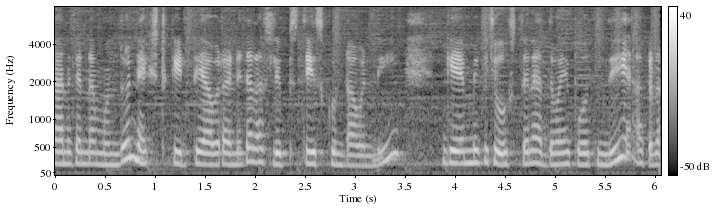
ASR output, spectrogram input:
దానికన్నా ముందు నెక్స్ట్ కిట్ ఎవరు అనేది అలా స్లిప్స్ తీసుకుంటామండి. గేమ్ మీకు చూస్తేనే అర్థమైపోతుంది. అక్కడ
